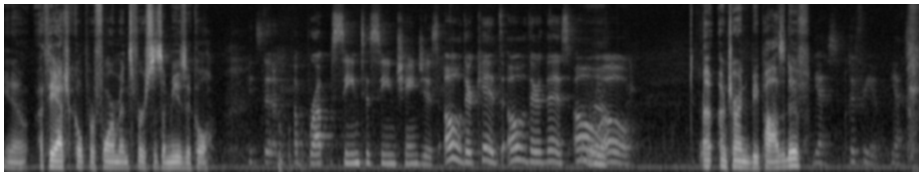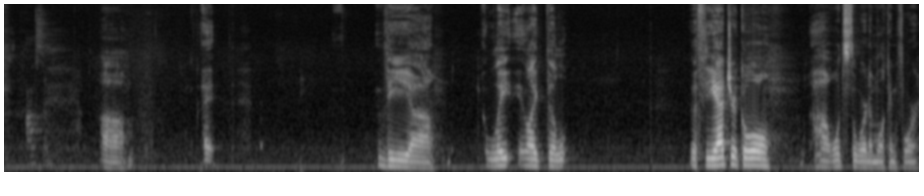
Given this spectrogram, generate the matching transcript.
you know, a theatrical performance versus a musical. Instead of abrupt scene to scene changes. Oh, they're kids. Oh, they're this. Oh, Yeah. oh. I'm trying to be positive. Yes, good for you. Yes, awesome. Um, I, the uh, late like the the theatrical uh, what's the word I'm looking for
